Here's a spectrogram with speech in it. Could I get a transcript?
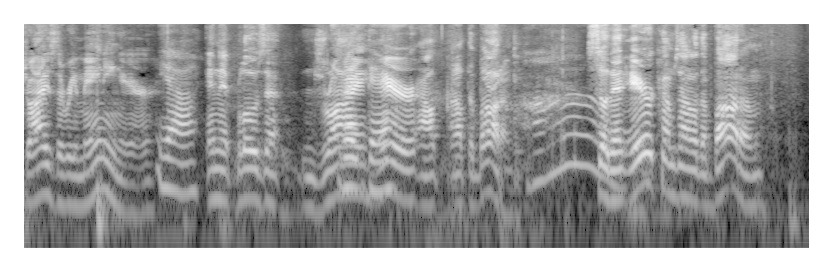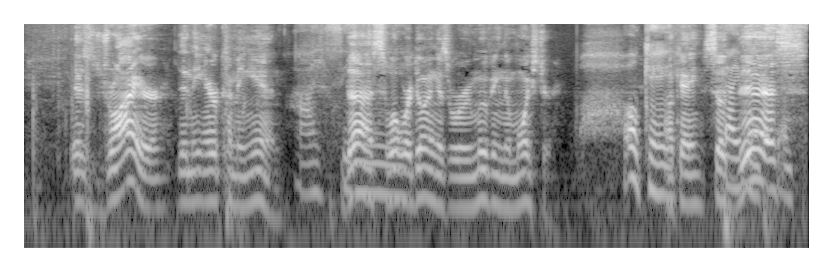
dries the remaining air, Yeah. and it blows that dry Right air out out the bottom. Ah. So that air comes out of the bottom is drier than the air coming in. I see. Thus, what we're doing is we're removing the moisture. Okay. Okay, so That this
